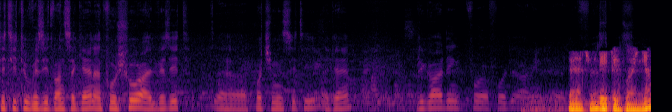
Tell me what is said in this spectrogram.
city to visit once again, and for sure I'll visit uh, Ho Chi Minh City again. Đây là chuyến đi tuyệt vời nhất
